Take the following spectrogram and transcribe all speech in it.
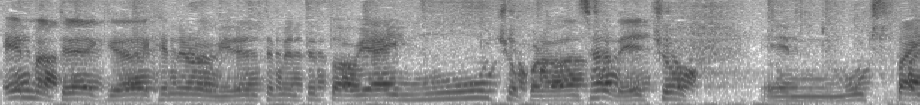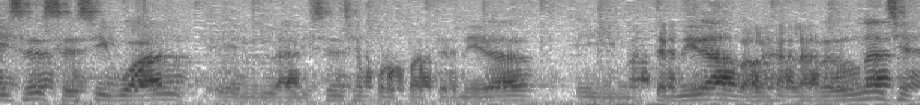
En materia de equidad de género, evidentemente todavía hay mucho por avanzar. De hecho, en muchos países es igual la licencia por paternidad y maternidad, valga la redundancia.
